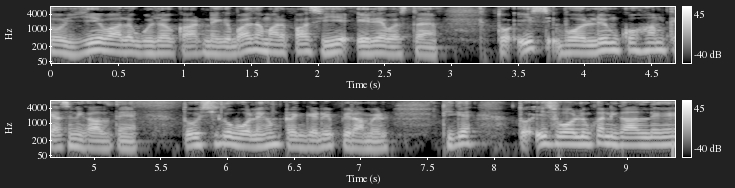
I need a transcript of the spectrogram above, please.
तो ये वाला भुजा को काटने के बाद हमारे पास ये एरिया बचता है। तो इस वॉल्यूम को हम कैसे निकालते हैं? तो इसी को बोलेंगे हम ट्रंकेटेड पिरामिड ठीक है? तो इस वॉल्यूम का निकाल देंगे।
